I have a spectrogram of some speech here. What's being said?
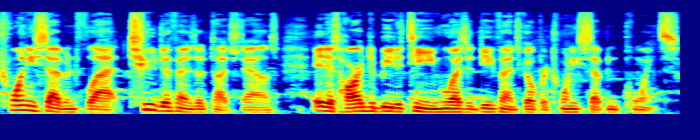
27 flat, two defensive touchdowns. It is hard to beat a team who has a defense go for 27 points.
